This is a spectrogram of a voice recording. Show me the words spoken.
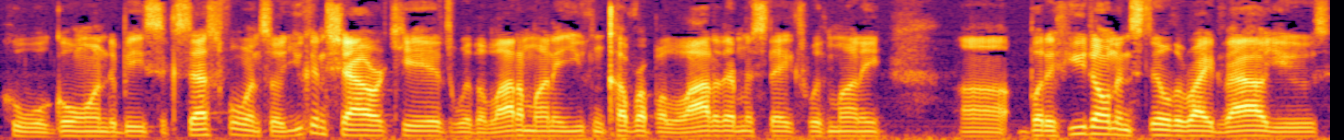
who will go on to be successful. And so you can shower kids with a lot of money. You can cover up a lot of their mistakes with money. Uh, but if you don't instill the right values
